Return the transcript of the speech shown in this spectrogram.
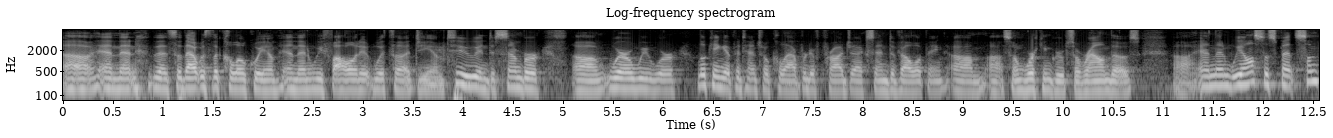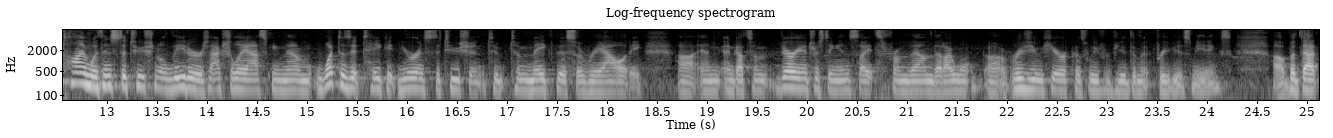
uh, and then, the, so that was the colloquium, and then we followed it with uh, GM2 in December, where we were looking at potential collaborative projects and developing um, some working groups around those. and then we also spent some time with institutional leaders actually asking asking them, what does it take at your institution to, to make this a reality? Uh, and, and got some very interesting insights from them that I won't uh, review here because we've reviewed them at previous meetings. Uh, but that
